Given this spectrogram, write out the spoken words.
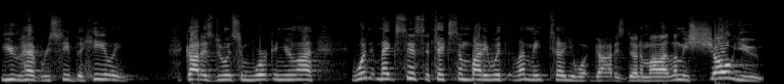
You have received the healing. God is doing some work in your life. Wouldn't it make sense to take somebody with? Let me tell you what God has done in my life. Let me show you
